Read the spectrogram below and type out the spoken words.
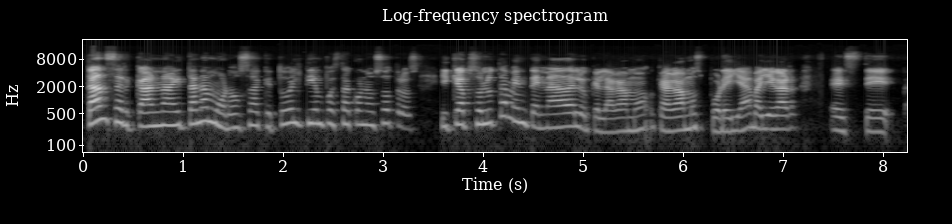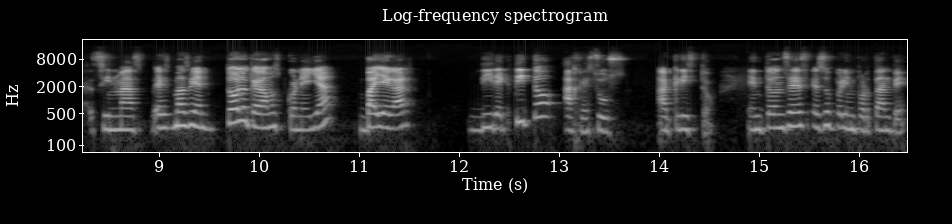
tan cercana y tan amorosa que todo el tiempo está con nosotros y que absolutamente nada de lo que hagamos, que hagamos por ella va a llegar este sin más, es más bien todo lo que hagamos con ella va a llegar directito a Jesús, a Cristo. Entonces es súper importante.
